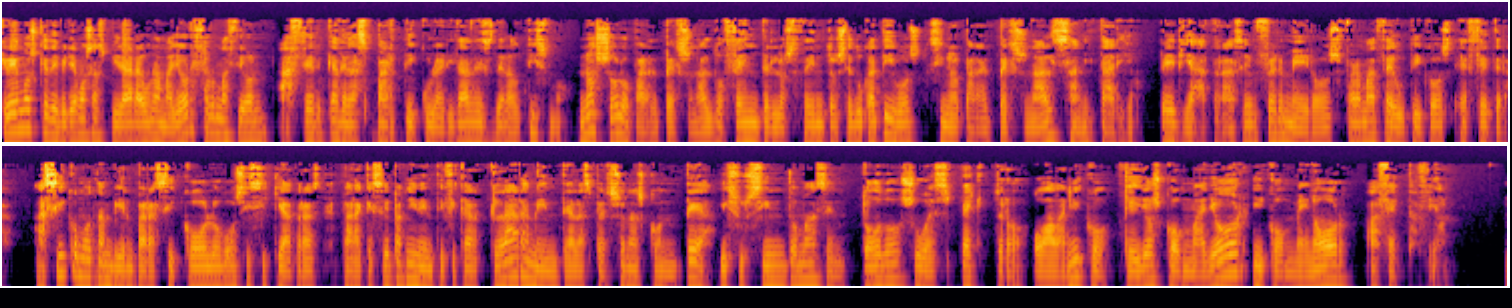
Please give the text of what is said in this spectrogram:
Creemos que deberíamos aspirar a una mayor formación acerca de las particularidades del autismo, no solo para el personal docente en los centros educativos, sino para el personal sanitario, pediatras, enfermeros, farmacéuticos, etc así como también para psicólogos y psiquiatras para que sepan identificar claramente a las personas con TEA y sus síntomas en todo su espectro o abanico, que ellos con mayor y con menor afectación.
